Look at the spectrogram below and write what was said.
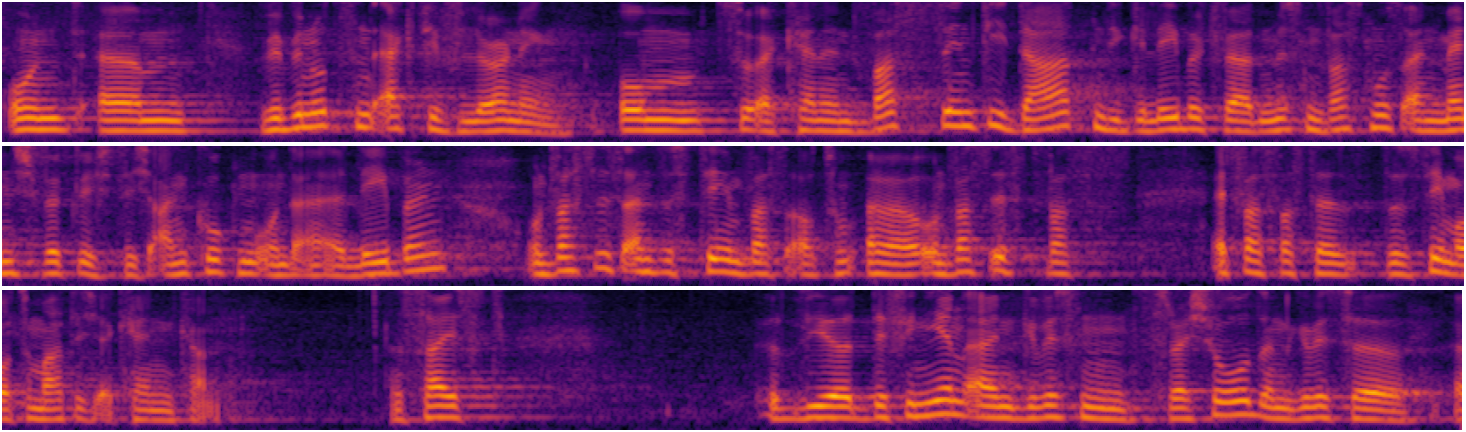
Und ähm, wir benutzen Active Learning, um zu erkennen, was sind die Daten, die gelabelt werden müssen, was muss ein Mensch wirklich sich angucken und äh, labeln und was ist ein System, was, äh, und was ist, was etwas, was das System automatisch erkennen kann. Das heißt, wir definieren einen gewissen Threshold, eine gewisse, äh,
